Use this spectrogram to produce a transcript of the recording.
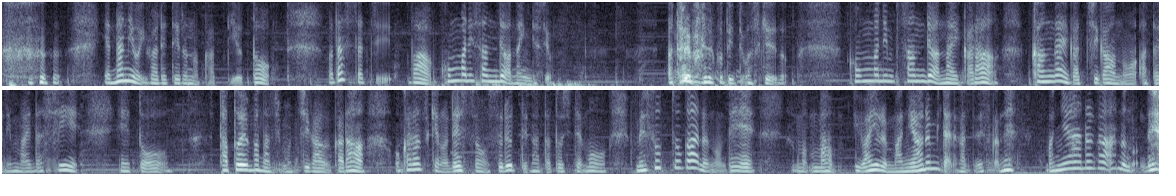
いや何を言われているのかっていうと私たちはこんまりさんではないんですよ。当たり前のこと言ってますけれど。こんまりさんではないから考えが違うのは当たり前だし、えーと例え話も違うからお片付けのレッスンをするってなったとしてもメソッドがあるので、ままあ、いわゆるマニュアルみたいな感じですかねマニュアルがあるので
